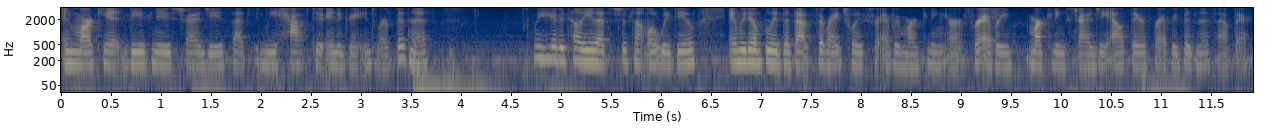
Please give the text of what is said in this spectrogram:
and market these new strategies that we have to integrate into our business. We're here to tell you that's just not what we do, and we don't believe that that's the right choice for every marketing or for every marketing strategy out there, for every business out there.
